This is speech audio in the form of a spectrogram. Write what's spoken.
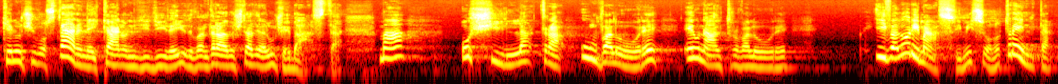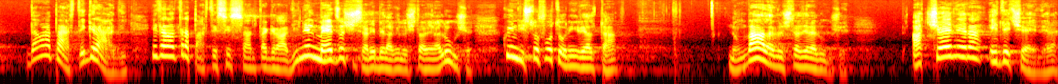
che non ci può stare nei canoni di dire io devo andare alla velocità della luce e basta, ma oscilla tra un valore e un altro valore. I valori massimi sono 30 da una parte gradi e dall'altra parte 60 gradi. Nel mezzo ci sarebbe la velocità della luce. Quindi sto fotone in realtà non va alla velocità della luce, accelera e decelera,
